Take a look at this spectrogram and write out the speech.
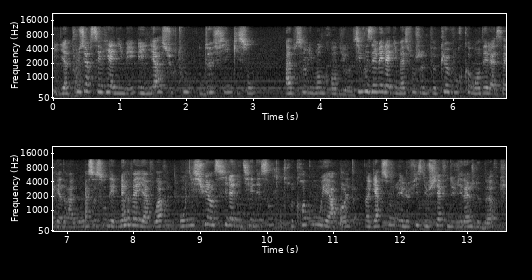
Il y a plusieurs séries animées et il y a surtout deux films qui sont absolument grandioses. Si vous aimez l'animation, je ne peux que vous recommander la saga Dragon. Ah, ce sont des merveilles à voir. On y suit ainsi l'amitié naissante entre Crocon et Harold, un garçon et le fils du chef du village de Burke.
